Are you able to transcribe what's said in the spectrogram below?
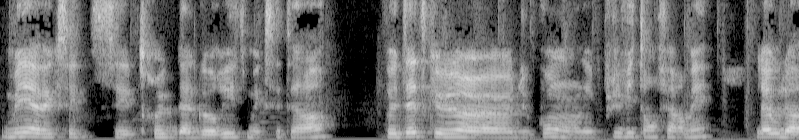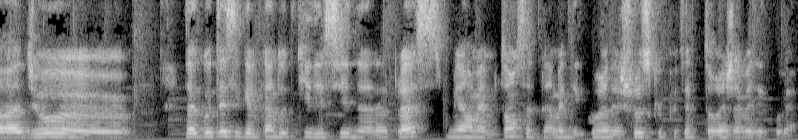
Mais avec ces, trucs d'algorithme, etc., peut-être que du coup, on est plus vite enfermé. Là où la radio, d'un côté, c'est quelqu'un d'autre qui décide à la place, mais en même temps, ça te permet de découvrir des choses que peut-être tu n'aurais jamais découvert.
